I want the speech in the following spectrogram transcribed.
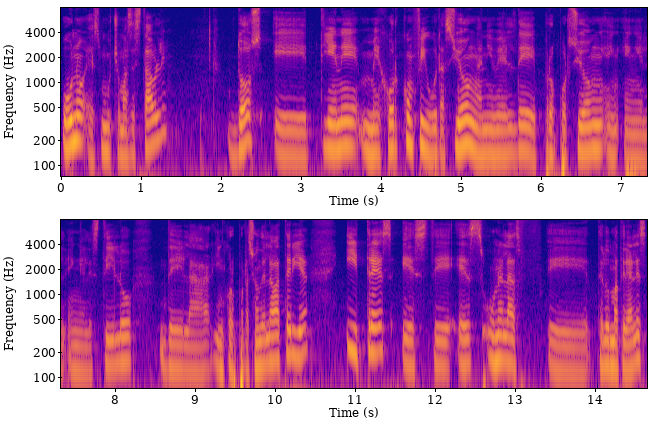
Uno, es mucho más estable, Dos, eh, tiene mejor configuración a nivel de proporción en, el, estilo de la incorporación de la batería. Y tres, este, es una de, las, eh, de los materiales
